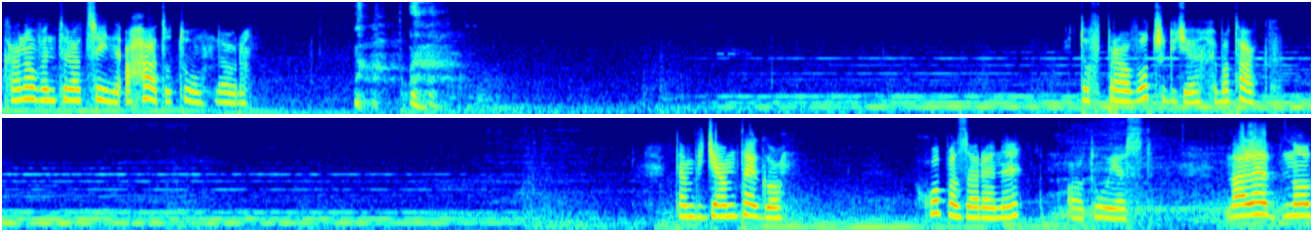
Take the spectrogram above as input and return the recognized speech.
Kanał wentylacyjny. Aha, to tu, dobra. I to w prawo, czy gdzie? Chyba tak. Tam widziałam tego. Chłopa z areny. O, tu jest. No ale, no,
